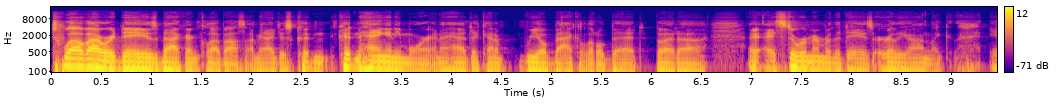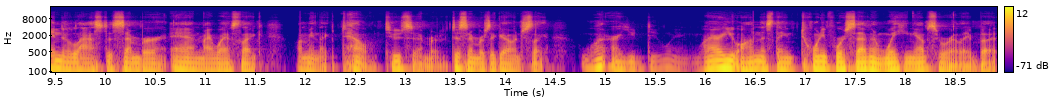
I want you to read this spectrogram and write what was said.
12 hour days back on Clubhouse. I mean, I just couldn't couldn't hang anymore and I had to kind of reel back a little bit. But uh, I, I still remember the days early on, like end of last December, and my wife's like, I mean, like hell, two December, Decembers ago, and she's like, What are you doing? Why are you on this thing 24 7 waking up so early? But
